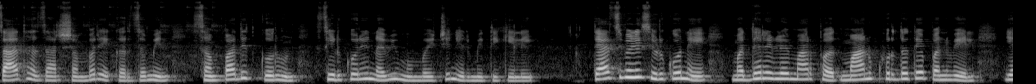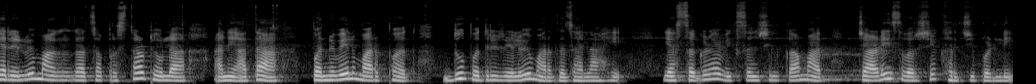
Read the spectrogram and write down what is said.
सात हजार शंभर एकर जमीन संपादित करून सिडकोने नवी मुंबईची निर्मिती केली. त्याचवेळी सिडकोने मध्य रेल्वेमार्फत मानखुर्द ते पनवेल या रेल्वे मार्गाचा प्रस्ताव ठेवला आणि आता पनवेलमार्फत दुपदरी रेल्वे मार्ग झाला आहे. या सगळ्या विकसनशील कामात चाळीस वर्षे खर्ची पडली.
